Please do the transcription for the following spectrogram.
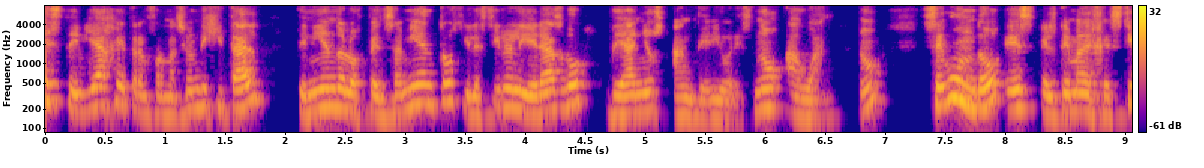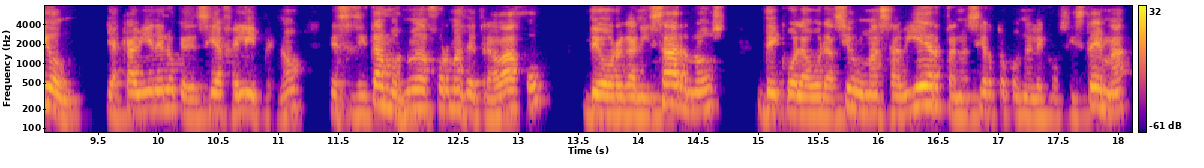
este viaje de transformación digital teniendo los pensamientos y el estilo de liderazgo de años anteriores. No aguanta, ¿no? Segundo es el tema de gestión. Y acá viene lo que decía Felipe, ¿no? Necesitamos nuevas formas de trabajo, de organizarnos, de colaboración más abierta, ¿no es cierto?, con el ecosistema,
